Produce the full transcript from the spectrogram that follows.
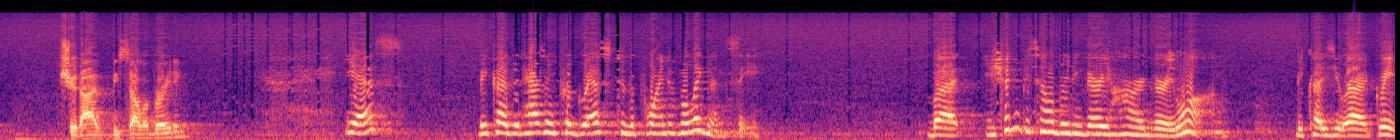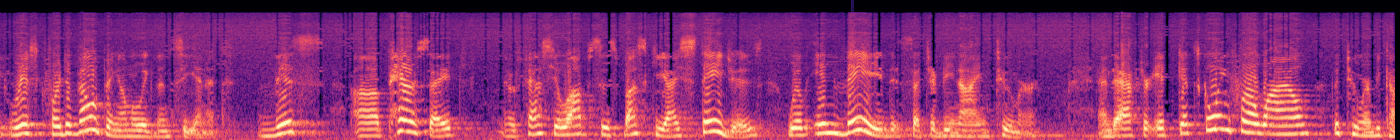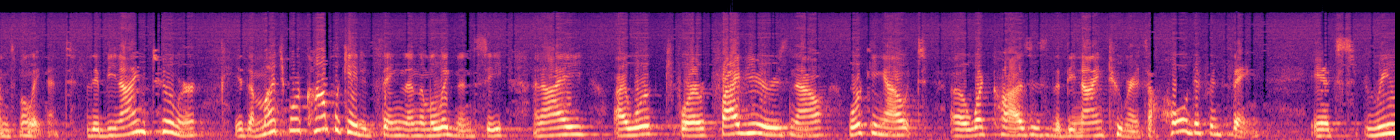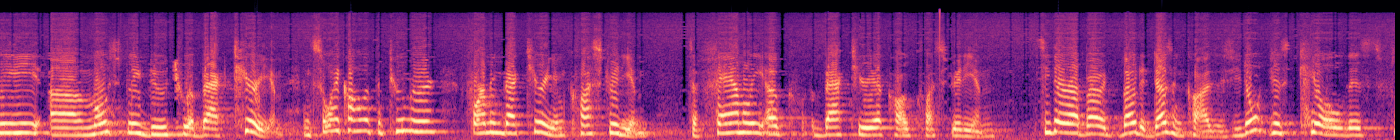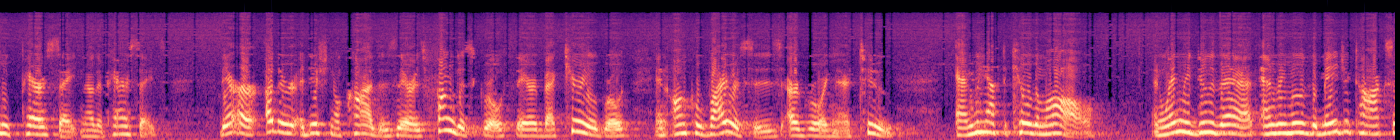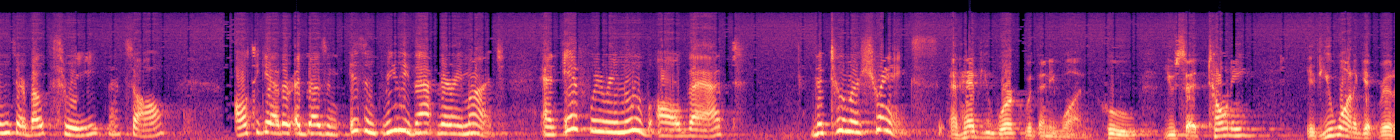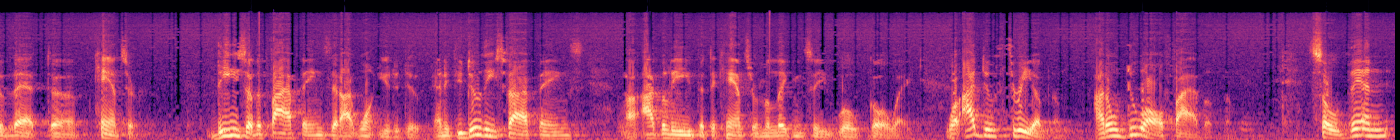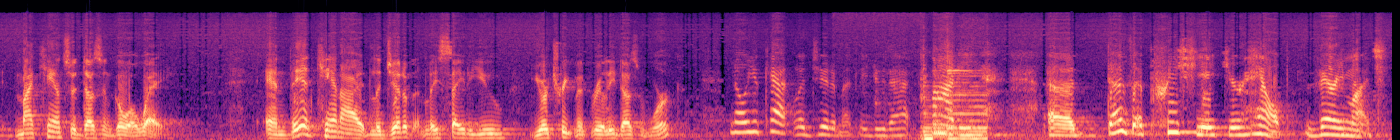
Should I be celebrating? Yes, because it hasn't progressed to the point of malignancy. But you shouldn't be celebrating very hard very long because you are at great risk for developing a malignancy in it. This uh, parasite, uh, Fasciolopsis buskii stages, will invade such a benign tumor. And after it gets going for a while, the tumor becomes malignant. The benign tumor is a much more complicated thing than the malignancy, and I, I worked for five years now working out uh, what causes the benign tumor. It's a whole different thing. It's really uh, mostly due to a bacterium, and so I call it the tumor-forming bacterium, Clostridium. It's a family of bacteria called Clostridium. See, there are about, about a dozen causes. You don't just kill this fluke parasite and other parasites. There are other additional causes. There is fungus growth there, bacterial growth, and oncoviruses are growing there too. And we have to kill them all. And when we do that and remove the major toxins, there are about three, that's all. Altogether, a dozen isn't really that very much. And if we remove all that, the tumor shrinks. And have you worked with anyone who you said, Tony, if you want to get rid of that uh, cancer, These are the five things that I want you to do. And if you do these five things, uh, I believe that the cancer malignancy will go away. Well, I do three of them. I don't do all five of them. So then my cancer doesn't go away. And then can I legitimately say to you, your treatment really doesn't work? No, you can't legitimately do that. Body uh, does appreciate your help very much.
